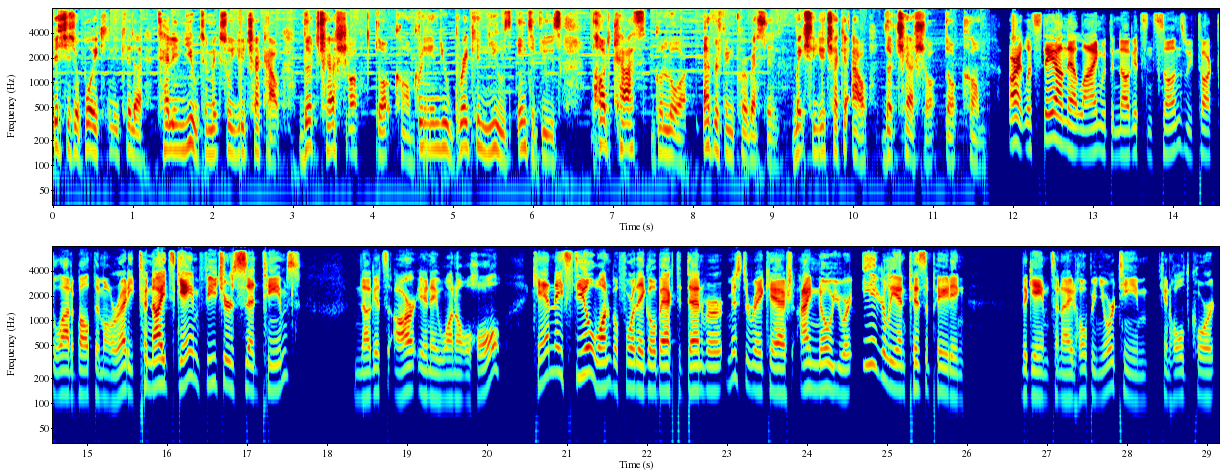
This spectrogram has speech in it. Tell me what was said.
This is your boy Kenny Killer telling you to make sure you check out thechairshot.com, bringing you breaking news, interviews, podcasts galore, everything pro wrestling. Make sure you check it out, thechairshot.com. All right, let's stay on that line with the Nuggets and Suns. We've talked a lot about them already. Tonight's game features said teams. Nuggets are in a 1 0 hole. Can they steal one before they go back to Denver? Mr. Ray Cash, I know you are eagerly anticipating the game tonight, hoping your team can hold court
